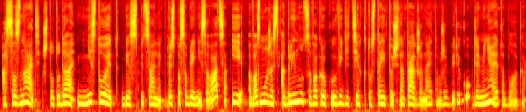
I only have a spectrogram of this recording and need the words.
осознать, что туда не стоит без специальных приспособлений соваться, и возможность оглянуться вокруг и увидеть тех, кто стоит точно так же на этом же берегу, для меня это благо.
